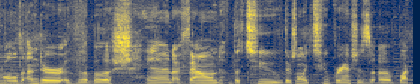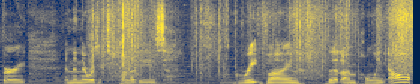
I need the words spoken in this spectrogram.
Crawled under the bush and I found the two, there's only two branches of blackberry and then there was a ton of these grapevine that I'm pulling out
